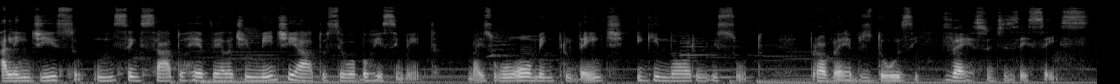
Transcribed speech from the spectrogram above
Além disso, o insensato revela de imediato o seu aborrecimento, mas o homem prudente ignora o insulto. Provérbios 12, verso 16.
